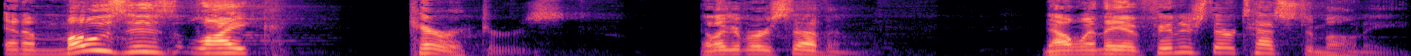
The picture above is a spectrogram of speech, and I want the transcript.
and a Moses like characters. Now look at verse 7. Now, when they have finished their testimony,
